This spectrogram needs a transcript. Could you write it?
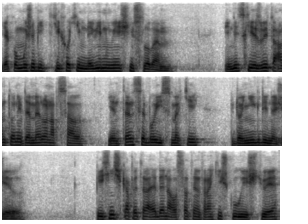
jako může být ticho tím nejvýmluvnějším slovem. Indický jezuita Antony de Melo napsal, jen ten se bojí smrti, kdo nikdy nežil. Písnička Petra Ebena o svatém Františku ujišťuje,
